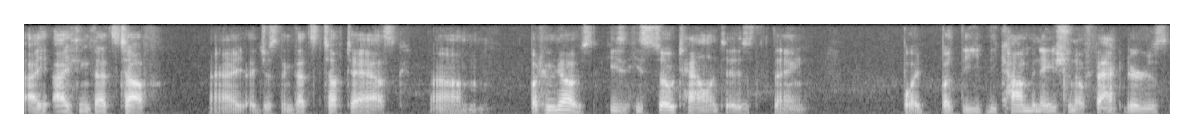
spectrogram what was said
I, I think that's tough. I, I just think that's tough to ask. Um, but who knows? He's he's so talented is the thing. But but the, the combination of factors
